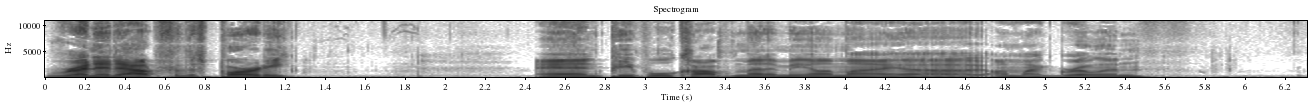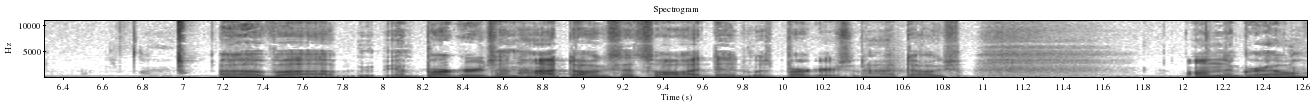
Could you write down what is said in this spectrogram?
rented out for this party and people complimented me on my uh, on my grilling of uh, burgers and hot dogs. That's all I did was burgers and hot dogs on the grill.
